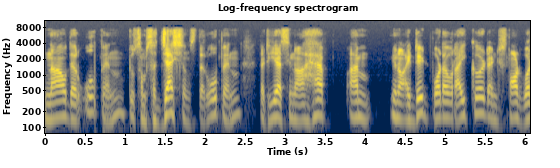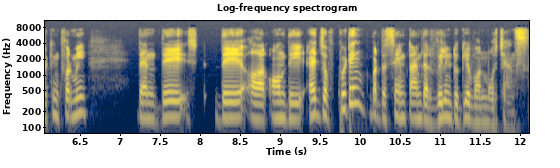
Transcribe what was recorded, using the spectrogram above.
now they're open to some suggestions. They're open that yes you know i have i'm you know i did whatever i could and it's not working for me. Then they they are on the edge of quitting but at the same time they're willing to give one more chance.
